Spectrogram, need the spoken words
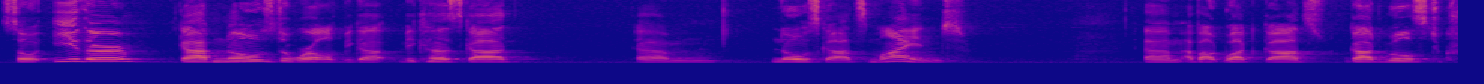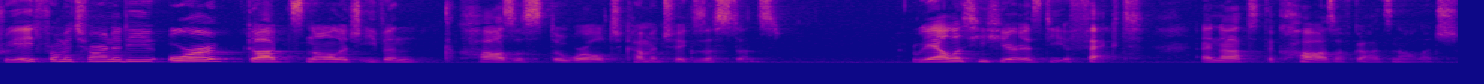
So either God knows the world because God um, knows God's mind um, about what God's, God wills to create from eternity, or God's knowledge even causes the world to come into existence. Reality here is the effect and not the cause of God's knowledge.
